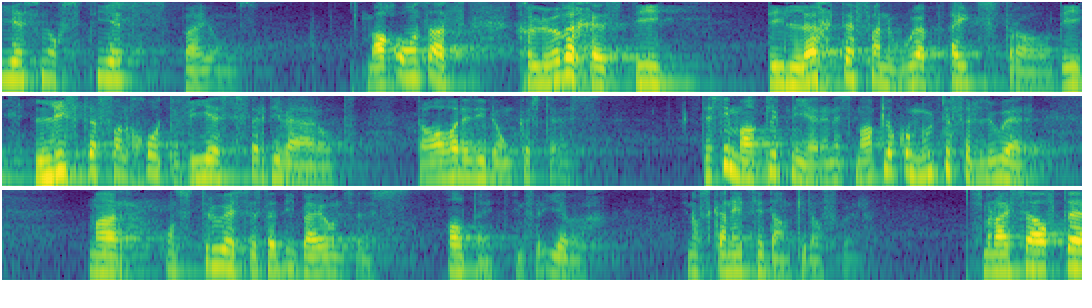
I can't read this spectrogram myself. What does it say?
U is nog steeds by ons. Mag ons as gelowiges die die ligte van hoop uitstraal, die liefde van God wees vir die wêreld, daar waar dit die donkerste is. Dis nie maklik nie, Here, en dit is maklik om moed te verloor. Maar ons troos is dat U by ons is, altyd en vir ewig. En ons kan net sê dankie daarvoor. Dis met daai selfde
